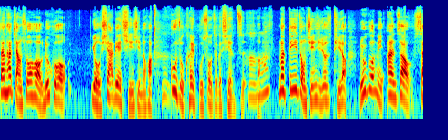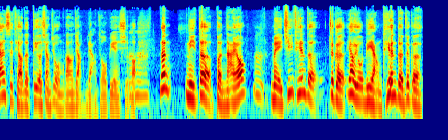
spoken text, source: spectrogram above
但他讲说哦，如果有下列情形的话，雇主可以不受这个限制哦。那第一种情形就是提到，如果你按照三十条的第二项，就我们刚刚讲两周变形哦，那你的本来哦，嗯。每七天的这个要有两天的这个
